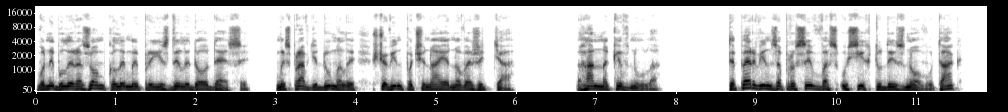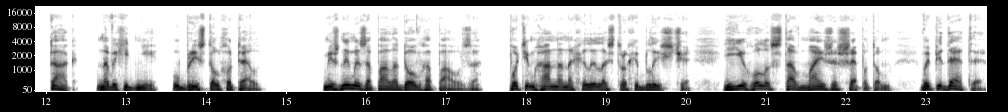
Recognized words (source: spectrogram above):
Вони були разом, коли ми приїздили до Одеси. Ми справді думали, що він починає нове життя. Ганна кивнула. Тепер він запросив вас усіх туди знову, так? Так, на вихідні, у Брістол Хотел. Між ними запала довга пауза. Потім Ганна нахилилась трохи ближче. Її голос став майже шепотом. Ви підете,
